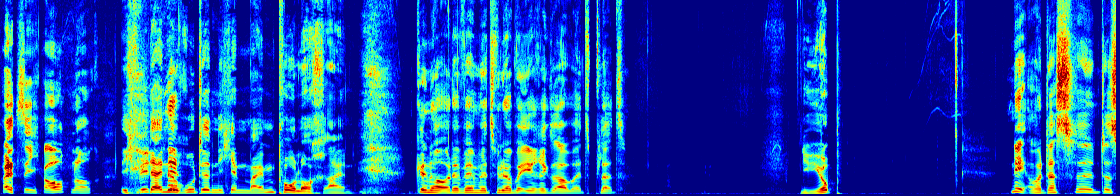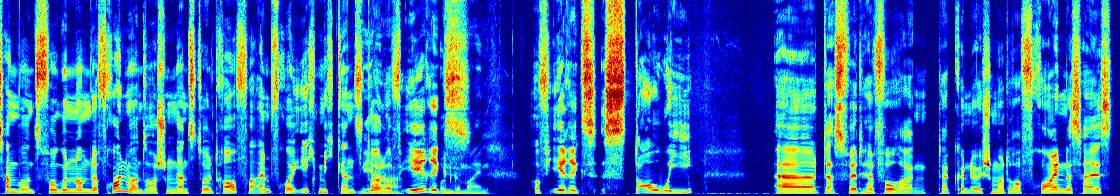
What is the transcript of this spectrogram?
weiß ich auch noch. Ich will deine Route nicht in meinem Poloch rein. Genau, da wären wir jetzt wieder bei Eriks Arbeitsplatz. Jupp. Nee, aber das, äh, das haben wir uns vorgenommen, da freuen wir uns auch schon ganz doll drauf. Vor allem freue ich mich ganz doll Ja, auf Eriks, Ungemein. auf Eriks Story. Äh, das wird hervorragend. Da könnt ihr euch schon mal drauf freuen. Das heißt,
